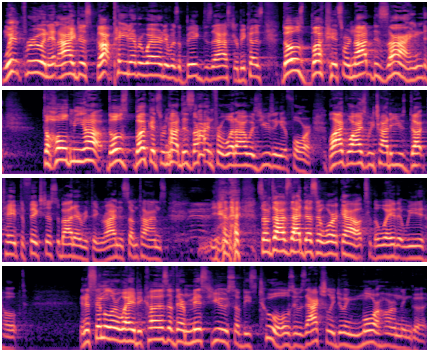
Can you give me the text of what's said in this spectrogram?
went through and, it, and I just got paint everywhere and it was a big disaster because those buckets were not designed to hold me up. Those buckets were not designed for what I was using it for. Likewise, we try to use duct tape to fix just about everything, right? And sometimes yeah, that, sometimes that doesn't work out the way that we had hoped. In a similar way, because of their misuse of these tools, it was actually doing more harm than good.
